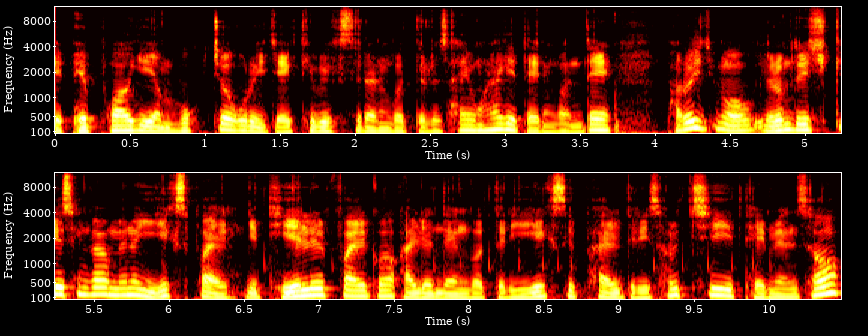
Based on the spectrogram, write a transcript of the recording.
이제 배포하기 위한 목적으로 이제 ActiveX라는 것들을 사용을 하게 되는 건데 바로 이제 뭐 여러분들이 쉽게 생각하면은 EX 파일, DLL 파일과 관련된 것들이 EX 파일들이 설치되면서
